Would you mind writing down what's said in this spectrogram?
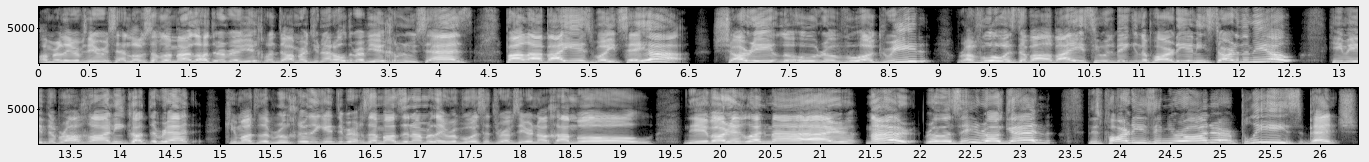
Amalei Rav Zera said, Love Sav Lamar, Lahad Rav Yechon, Damar, do not hold the Rav Yechon who says, Balabayis Baitseya. Shari, Lahu, Ravu agreed. Ravua was the Balabais, he was making the party, and he started the meal. He made the bracha and he cut the bread. Came out to the Bruchim, they came to Berach Zamazin Amrle. Ravu said to Rav Zir Nachamol. Nevarech lan Mar. Mar. Rav Zir again. This party is in your honor. Please, bench.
